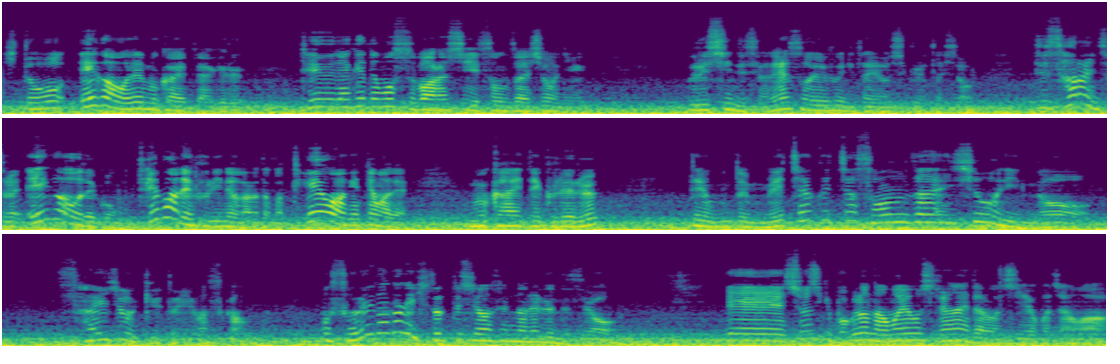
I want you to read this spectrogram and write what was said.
人を笑顔で迎えてあげる。っていうだけでも素晴らしい存在承認。嬉しいんですよね。そういう風に対応してくれた人。でさらにそれ笑顔でこう手まで振りながらとか手を挙げてまで迎えてくれる。って本当にめちゃくちゃ存在承認の最上級と言いますか。もうそれだけで人って幸せになれるんですよ。で正直僕の名前も知らないだろうしおばちゃんは。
